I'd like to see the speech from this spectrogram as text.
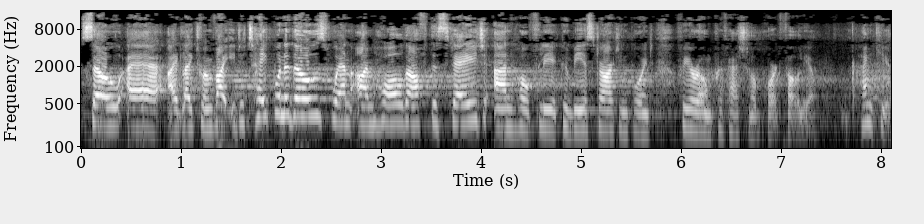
So uh, I'd like to invite you to take one of those when I'm hauled off the stage and hopefully it can be a starting point for your own professional portfolio. Thank you.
